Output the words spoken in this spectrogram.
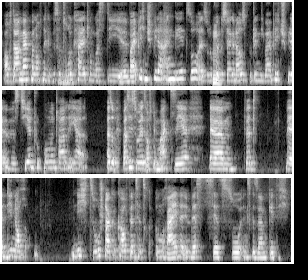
auch da merkt man noch eine gewisse Zurückhaltung, was die äh, weiblichen Spieler angeht. So, also du hm. könntest ja genauso gut in die weiblichen Spieler investieren, tut momentan eher also was ich so jetzt auf dem Markt sehe, ähm, wird, werden die noch nicht so stark gekauft, wenn es jetzt um reine Invests jetzt so insgesamt geht. Ich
